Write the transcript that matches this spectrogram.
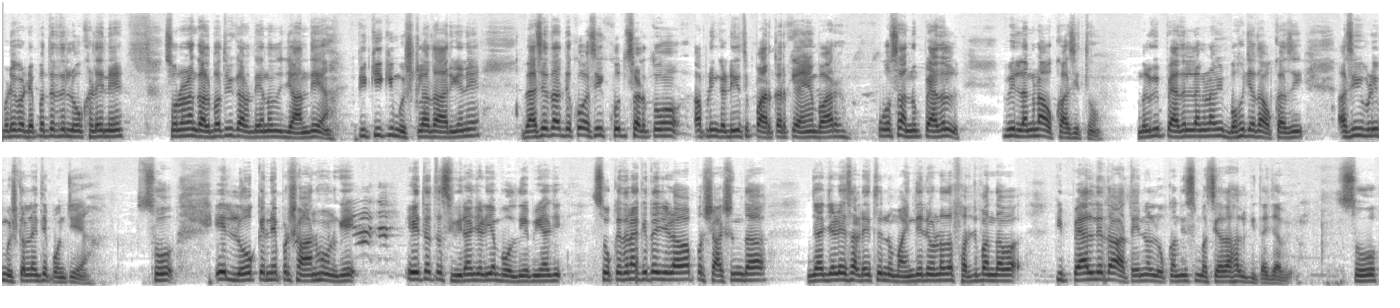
ਬੜੇ ਵੱਡੇ ਪੱਧਰ ਤੇ ਲੋਕ ਖੜੇ ਨੇ। ਸੋ ਉਹਨਾਂ ਨਾਲ ਗੱਲਬਾਤ ਵੀ ਕਰਦੇ ਆ, ਉਹਨਾਂ ਤੋਂ ਜਾਣਦੇ ਆ ਵੀ ਕੀ ਕੀ ਮੁਸ਼ਕਲਾਂ ਆ ਰਹੀਆਂ ਨੇ। ਵੈਸੇ ਤਾਂ ਦੇਖੋ ਅਸੀਂ ਖੁਦ ਸੜਕ ਤੋਂ ਆਪਣੀ ਗੱਡੀ ਉੱਥੇ ਪਾਰ ਕਰਕੇ ਆਏ ਹਾਂ ਬਾਹਰ, ਉਹ ਸਾਨੂੰ ਪੈਦਲ ਵੀ ਲੰਘਣਾ ਔਖਾ ਸੀ ਇੱਥੋਂ। ਮਤਲਬ ਕਿ ਪੈਦਲ ਲੰਘਣਾ ਵੀ ਬਹੁਤ ਜ਼ਿਆਦਾ ਔਖਾ ਸੀ। ਅਸੀਂ ਵੀ ਬੜੀ ਮੁਸ਼ਕਲ ਨਾਲ ਇੱਥੇ ਪਹੁੰਚੇ ਆ ਸੋ ਇਹ ਲੋਕ ਕਿੰਨੇ ਪਰੇਸ਼ਾਨ ਹੋਣਗੇ, ਇਹ ਤਾਂ ਤਸਵੀਰਾਂ ਜਿਹੜੀਆਂ ਬੋਲਦੀਆਂ ਪਈਆਂ ਜੀ। ਸੋ ਕਿਤੇ ਨਾ ਕਿਤੇ ਜਿਹੜਾ ਵਾ ਪ੍ਰਸ਼ਾਸਨ ਦਾ ਜਾਂ ਜਿਹੜੇ ਸਾਡੇ ਇੱਥੇ ਨੁਮਾਇੰਦੇ ਨੇ, ਉਹਨਾਂ ਦਾ ਫਰਜ਼ ਬਣਦਾ ਵਾ ਕਿ ਪਹਿਲ ਦੇ ਆਧਾਰ ਤੇ ਇਹਨਾਂ ਲੋਕਾਂ ਦੀ ਸਮੱਸਿਆ ਦਾ ਹੱਲ ਕੀਤਾ ਜਾਵੇ। ਸੋ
